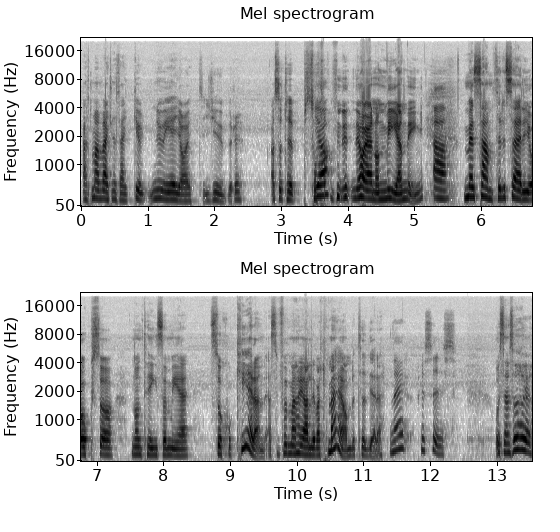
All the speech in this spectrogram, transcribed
Att man verkligen säger, gud, nu är jag ett djur. Alltså typ så, Ja. nu, nu har jag någon mening. Ja. Men samtidigt så är det ju också någonting som är så chockerande, alltså för man har ju aldrig varit med om det tidigare. Nej, precis. Och sen så har jag,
